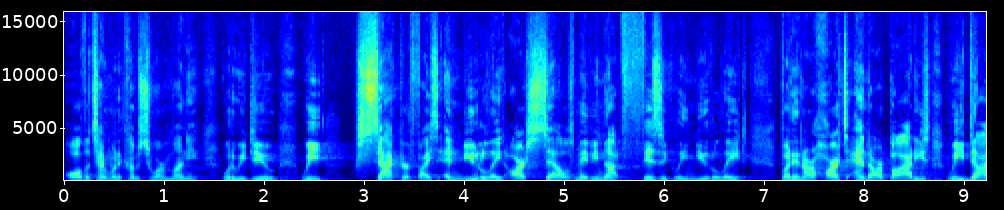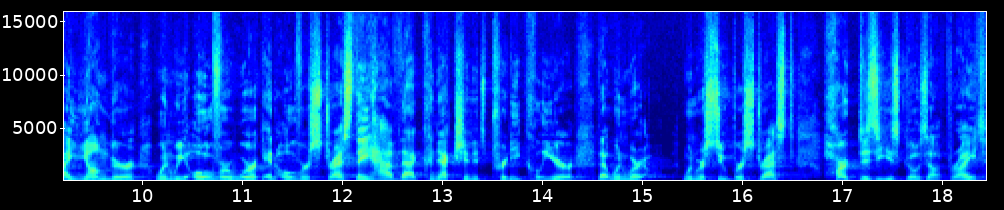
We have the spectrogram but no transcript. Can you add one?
all the time when it comes to our money. What do we do? We sacrifice and mutilate ourselves, maybe not physically mutilate, but in our hearts and our bodies. We die younger when we overwork and overstress. They have that connection. It's pretty clear that when we're when we're super stressed, heart disease goes up, right?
